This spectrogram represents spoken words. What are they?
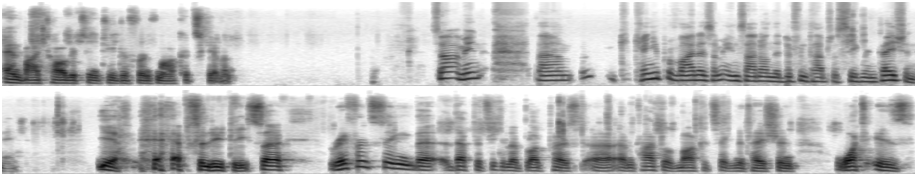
and by targeting two different markets, Kevin. So, I mean, um, can you provide us some insight on the different types of segmentation then? Yeah, absolutely. So, referencing the, that particular blog post uh, entitled Market Segmentation What is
